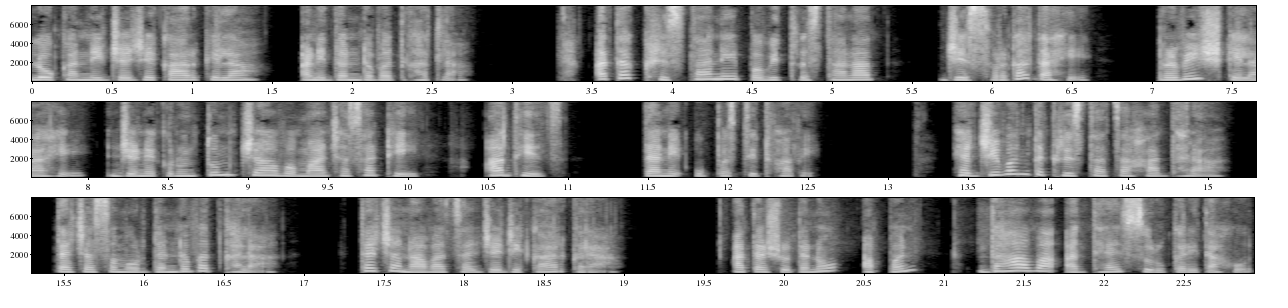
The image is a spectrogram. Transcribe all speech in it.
लोकांनी जय जयकार केला आणि दंडवत घातला. आता ख्रिस्ताने पवित्र स्थानात जे स्वर्गात आहे प्रवेश केला आहे जेणेकरून तुमच्या व माझ्यासाठी आधीच त्याने उपस्थित व्हावे. ह्या जिवंत ख्रिस्ताचा हात धरा त्याच्यासमोर दंडवत घाला त्याच्या नावाचा जय जयकार करा. आता श्रोतनो आपण दहावा अध्याय सुरू करीत आहोत.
